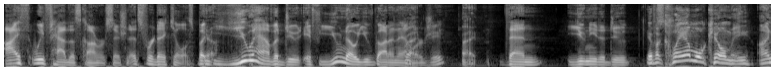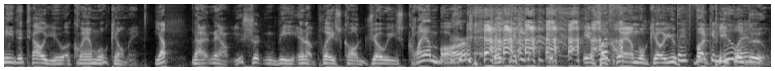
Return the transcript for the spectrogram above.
I we've had this conversation. It's ridiculous, but Yeah. you have a dude. If you know you've got an allergy, Right. then you need to do. If a clam will kill me, I need to tell you a clam will kill me. Yep. Now, now you shouldn't be in a place called Joey's Clam Bar if, if a clam will kill you, but fucking do people do.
